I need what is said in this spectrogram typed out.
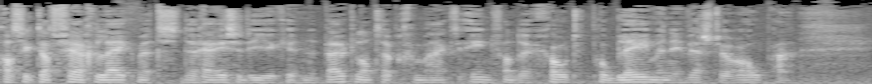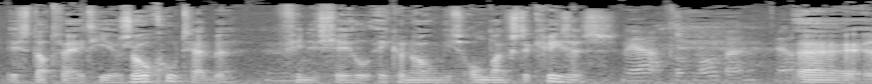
als ik dat vergelijk met de reizen die ik in het buitenland heb gemaakt, een van de grote problemen in West-Europa is dat wij het hier zo goed hebben, financieel, economisch, ondanks de crisis, Ja, toch nog hè? Ja. eh,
